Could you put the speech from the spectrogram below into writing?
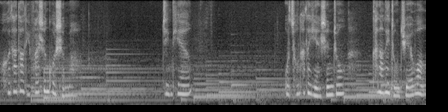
我和他到底发生过什么？今天，我从他的眼神中看到那种绝望，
